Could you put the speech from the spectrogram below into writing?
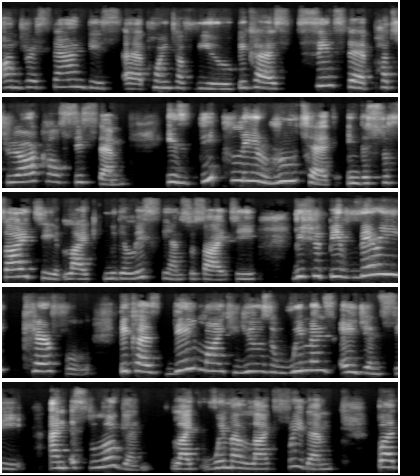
understand this uh, point of view because since the patriarchal system is deeply rooted in the society like Middle Eastern society, we should be very careful because they might use women's agency and a slogan like women like freedom, but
